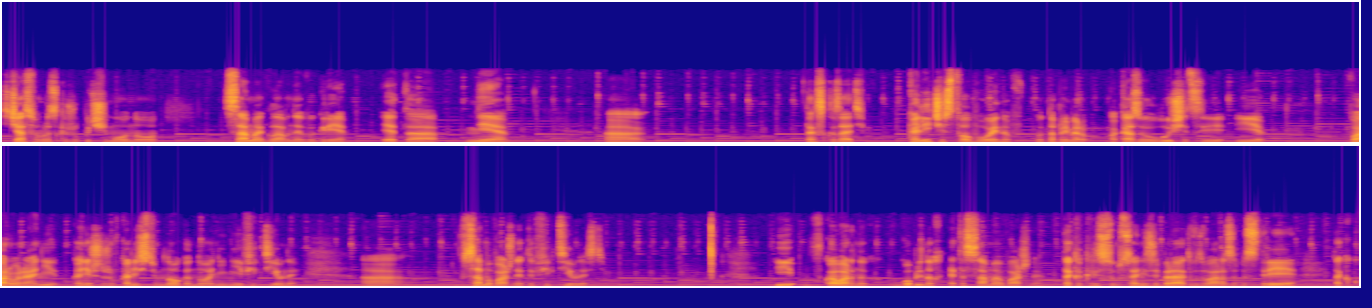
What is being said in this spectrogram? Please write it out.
Сейчас вам расскажу почему, но самое главное в игре это не а, так сказать, количество воинов. Вот, например, показываю лучницы и варвары. Они, конечно же, в количестве много, но они неэффективны. А, самое важное это эффективность. И в коварных гоблинах это самое важное. Так как ресурсы они забирают в два раза быстрее, так как,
